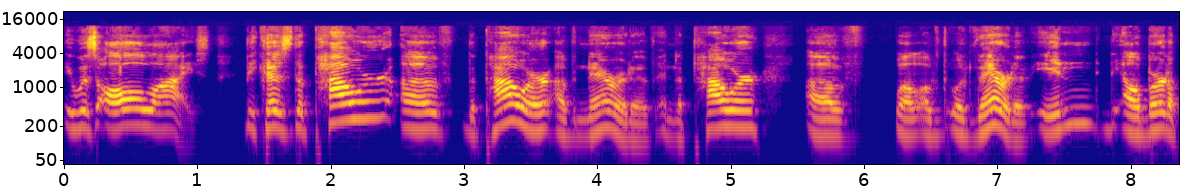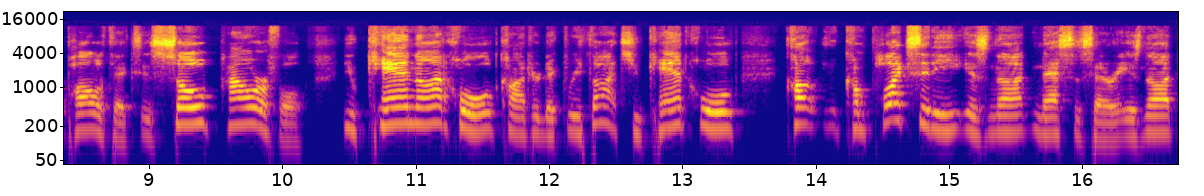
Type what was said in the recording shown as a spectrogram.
It was all lies because the power of the power of narrative and the power of well of, of narrative in Alberta politics is so powerful. You cannot hold contradictory thoughts. You can't hold complexity is not necessary. Is not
